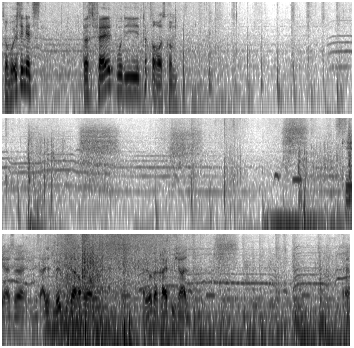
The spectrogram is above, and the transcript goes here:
So, wo ist denn jetzt das Feld, wo die Töpfe rauskommen? Okay, also ist alles Mögliche, aber... Hallo, wer greift mich an? Hä?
